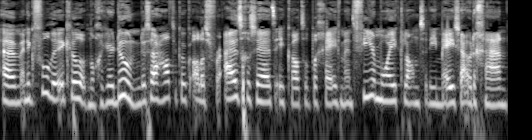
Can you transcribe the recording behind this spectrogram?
en ik voelde, ik wil dat nog een keer doen. Dus daar had ik ook alles voor uitgezet. Ik had op een gegeven moment vier mooie klanten die mee zouden gaan.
